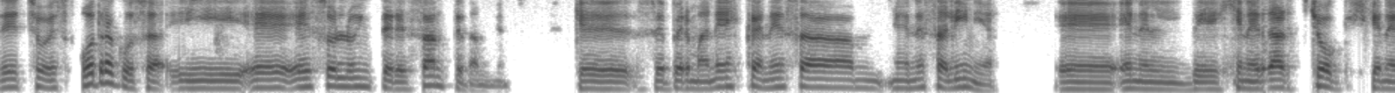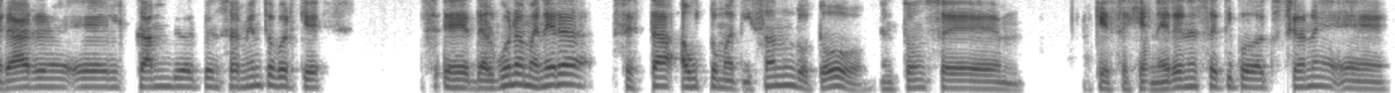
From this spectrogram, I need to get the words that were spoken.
de hecho, es otra cosa y eh, eso es lo interesante también, que se permanezca en esa, en esa línea, eh, en el de generar shock, generar el cambio del pensamiento, porque eh, de alguna manera se está automatizando todo. Entonces, que se generen ese tipo de acciones eh,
